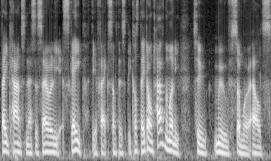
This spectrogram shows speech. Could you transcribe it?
they can't necessarily escape the effects of this because they don't have the money to move somewhere else.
